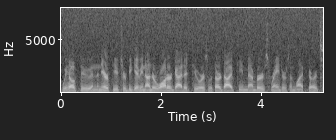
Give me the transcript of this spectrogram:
We hope to, in the near future, be giving underwater guided tours with our dive team members, rangers, and lifeguards.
